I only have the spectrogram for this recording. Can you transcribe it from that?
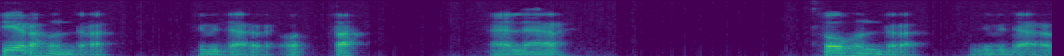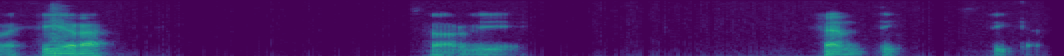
400 dividerat med 8 eller 200 dividerat med 4 så har vi 50 stycken.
